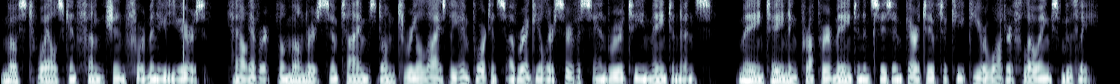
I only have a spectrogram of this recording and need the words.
Most wells can function for many years. However, homeowners sometimes don't realize the importance of regular service and routine maintenance. Maintaining proper maintenance is imperative to keep your water flowing smoothly.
